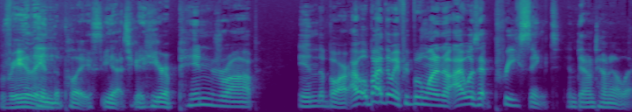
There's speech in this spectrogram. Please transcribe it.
Really? in the place. Yes, you could hear a pin drop in the bar. Oh, by the way, people want to know, I was at Precinct in downtown LA,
